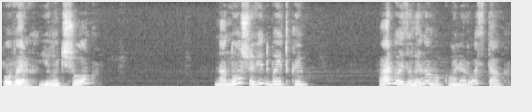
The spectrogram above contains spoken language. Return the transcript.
Поверх гілочок наношу відбитки фарбою зеленого кольору. Ось так.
